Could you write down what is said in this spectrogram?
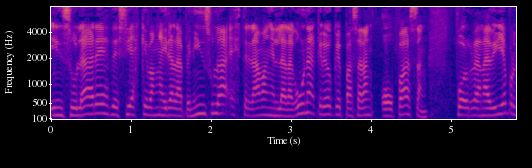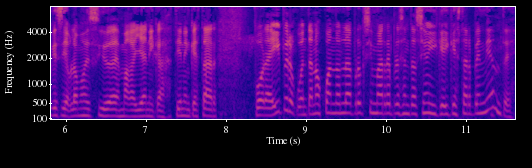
insulares, decías que van a ir a la península, estrenaban en La Laguna, creo que pasarán o pasan por Granadilla, porque si hablamos de ciudades magallánicas tienen que estar por ahí, pero cuéntanos cuándo es la próxima representación y qué hay que estar pendiente.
